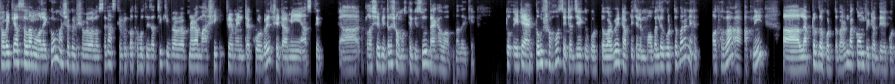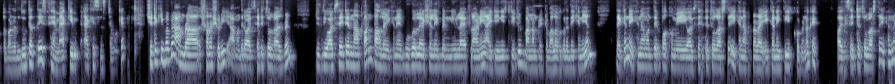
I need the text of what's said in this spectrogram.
সবাইকে আসসালামু আলাইকুম। আশা করি সবাই ভালো আছেন। আজকে আমি কথা বলতে যাচ্ছি কীভাবে আপনারা মাসিক পেমেন্টটা করবেন সেটা আমি আজকে ক্লাসের ভিতরে সমস্ত কিছু দেখাবো আপনাদেরকে। তো এটা একদম সহজ, এটা যে কেউ করতে পারবে, এটা আপনি চাইলে মোবাইল দিয়ে করতে পারেন অথবা আপনি ল্যাপটপ দিয়ে করতে পারেন বা কম্পিউটার দিয়ে করতে পারেন। দুটাতেই সেম একই একই সিস্টেম ওকে সেটা কীভাবে? আমরা সরাসরি আমাদের ওয়েবসাইটে চলে আসবেন। যদি ওয়েবসাইটে না পান, তাহলে এখানে গুগলে এসে লিখবেন new life learning IT institute বা নামটা একটু ভালো করে দেখে নিন দেখেন, এখানে আমাদের প্রথমে এই ওয়েবসাইটটা চলে আসছে, এখানে আপনারা এখানে ক্লিক করবেন ওকে ওয়েবসাইটটা চলে আসছে এখানে।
